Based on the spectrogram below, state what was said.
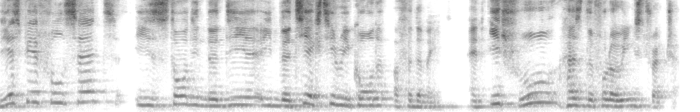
The SPF rule set is stored in the, D, in the TXT record of a domain, and each rule has the following structure.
